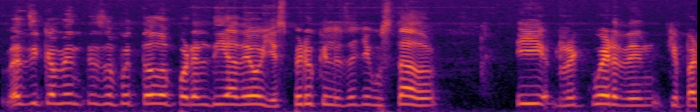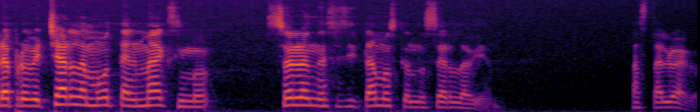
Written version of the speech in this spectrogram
Básicamente eso fue todo por el día de hoy. Espero que les haya gustado. Y recuerden que para aprovechar la mota al máximo, solo necesitamos conocerla bien. Hasta luego.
